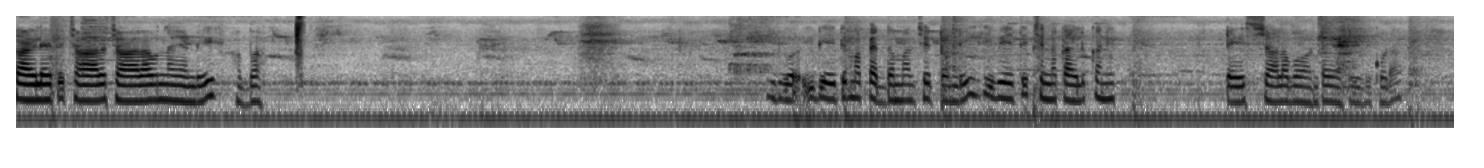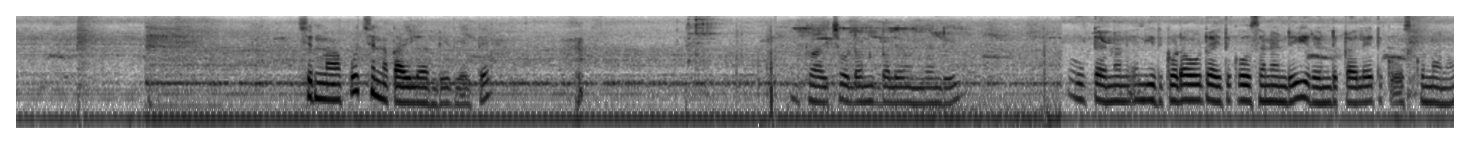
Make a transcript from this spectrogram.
కాయలు అయితే చాలా చాలా ఉన్నాయండి. అబ్బా. ఇదిగో ఇది అయితే మా పెద్దమ్మ చెట్టు అండి. ఇవి అయితే చిన్న కాయలు కానీ టేస్ట్ చాలా బాగుంటాయి అటు ఇవి కూడా. చిన్నాకు చిన్న కాయలు అండి ఇది అయితే. కాయ చూడడానికి భలే ఉందండి. ఒకటి అన్నాను కానీ ఇది కూడా ఒకటి అయితే కోసానండి. ఈ రెండు కాయలు అయితే కోసుకున్నాను.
